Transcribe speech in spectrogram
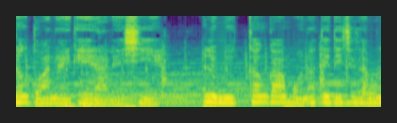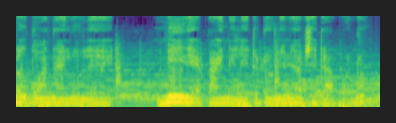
လုပ်သွားနိုင်ခဲ့တာလည်းရှိရယ်အဲ့လိုမျိုးကောင်းကောင်းပေါ့နော်တေတေချာချာမလုပ်သွားနိုင်လို့လည်းမေ့တဲ့အပိုင်းတွေလည်းတော်တော်များများဖြစ်တာပေါ့နော်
